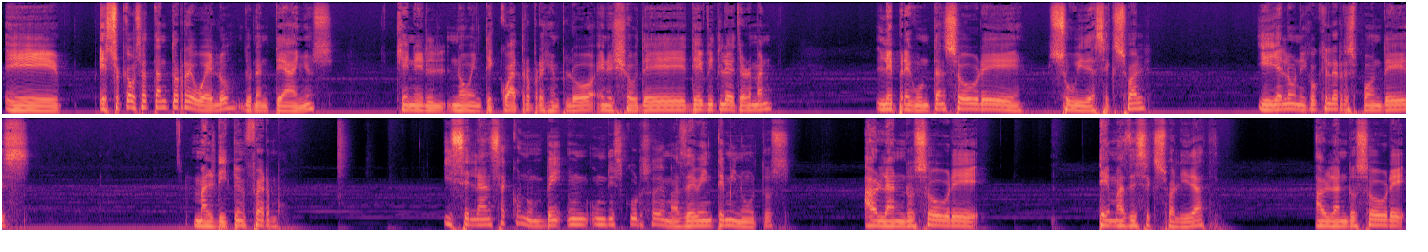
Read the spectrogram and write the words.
Eh, esto causa tanto revuelo durante años que en el 94, por ejemplo, en el show de David Letterman, le preguntan sobre su vida sexual. Y ella lo único que le responde es, maldito enfermo. Y se lanza con un, un, discurso de más de 20 minutos hablando sobre temas de sexualidad, hablando sobre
